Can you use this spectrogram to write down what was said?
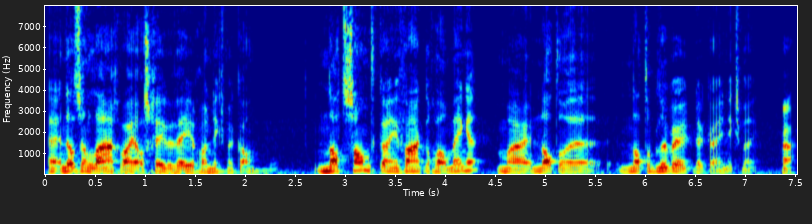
Uh, en dat is een laag waar je als GWW gewoon niks mee kan. Nat zand kan je vaak nog wel mengen, maar natte, natte blubber, daar kan je niks mee. Ja.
